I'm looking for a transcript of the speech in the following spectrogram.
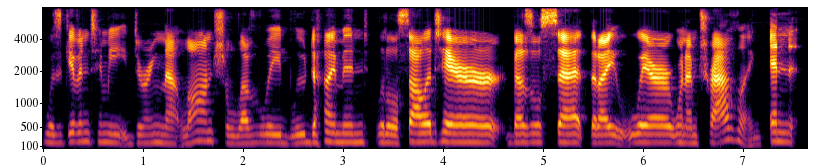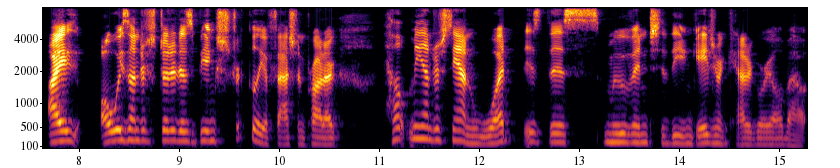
was given to me during that launch, a lovely blue diamond little solitaire bezel set that I wear when I'm traveling. And I always understood it as being strictly a fashion product. Help me understand what is this move into the engagement category all about?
